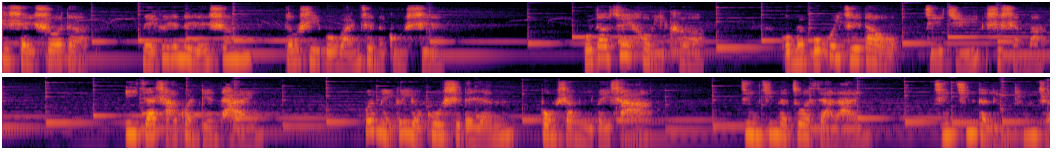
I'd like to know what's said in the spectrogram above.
是谁说的？每个人的人生都是一部完整的故事。不到最后一刻，我们不会知道结局是什么。一家茶馆电台，为每个有故事的人奉上一杯茶，静静的坐下来，轻轻的聆听着。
